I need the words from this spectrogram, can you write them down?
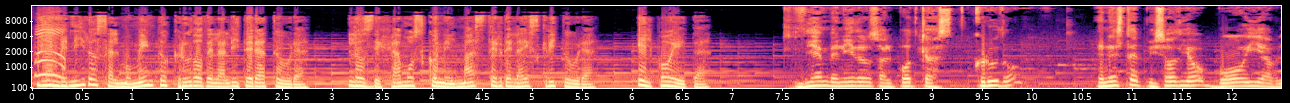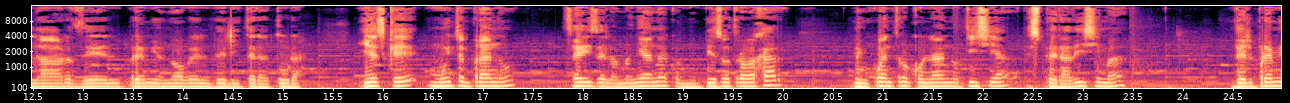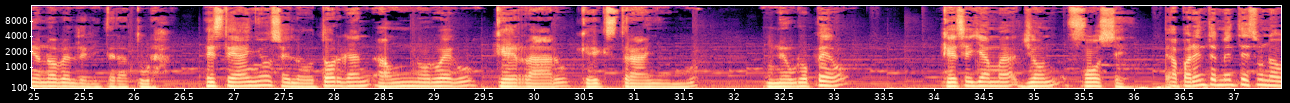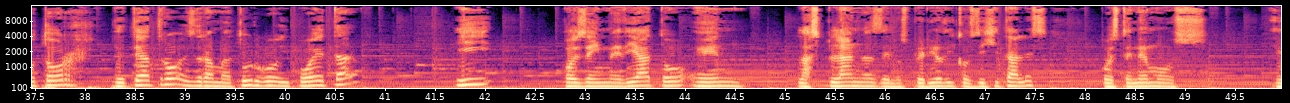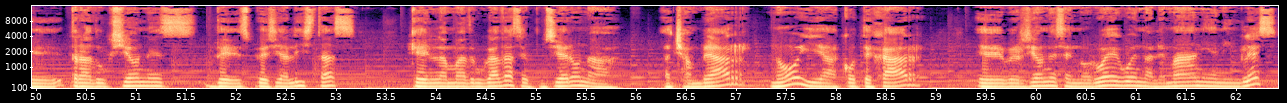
Bienvenidos al momento crudo de la literatura. Los dejamos con el máster de la escritura, el poeta. Bienvenidos al podcast crudo. En este episodio voy a hablar del Premio Nobel de Literatura. Y es que muy temprano, 6 de la mañana, cuando empiezo a trabajar, me encuentro con la noticia esperadísima del Premio Nobel de Literatura. Este año se lo otorgan a un noruego, qué raro, qué extraño. Un europeo que se llama John Fosse. Aparentemente es un autor de teatro, es dramaturgo y poeta y pues de inmediato en las planas de los periódicos digitales pues tenemos eh, traducciones de especialistas que en la madrugada se pusieron a a chambear, ¿no? Y a cotejar eh, versiones en noruego, en alemán y en inglés.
